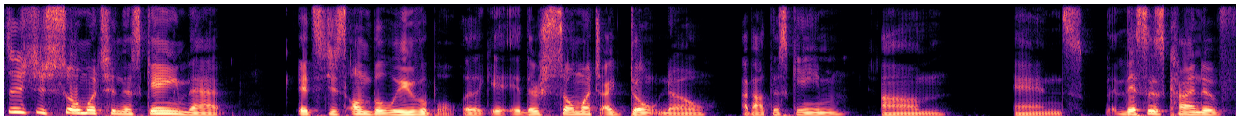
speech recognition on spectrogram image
there's just so much in this game that it's just unbelievable. Like it, it- there's so much I don't know about this game. Um and this is kind of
